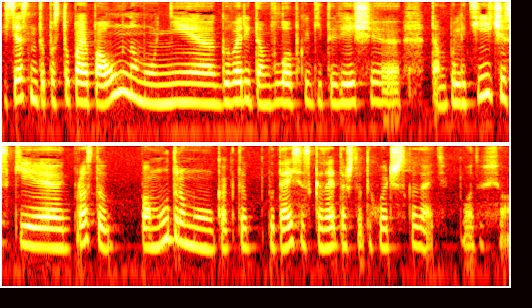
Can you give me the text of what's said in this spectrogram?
естественно, ты поступай по-умному, не говори там в лоб какие-то вещи там политические, просто по-мудрому как-то пытайся сказать то, что ты хочешь сказать. Вот и все.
